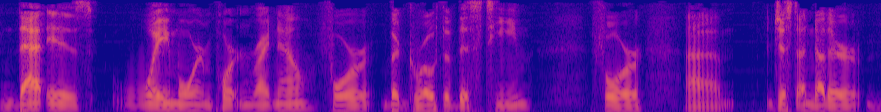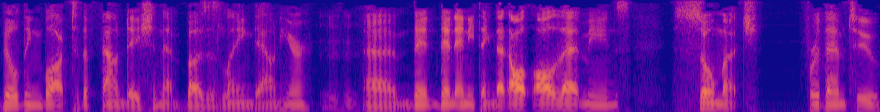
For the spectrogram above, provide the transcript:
That is way more important right now for the growth of this team, for um, just another building block to the foundation that Buzz is laying down here, um, than than anything. That all all of that means so much for them to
